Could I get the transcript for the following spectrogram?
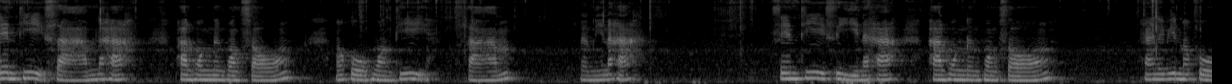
ส้นที่สามนะคะผ่านห่วงหนึ่งห่วงสองมาโผล่ห่วงที่สามแบบนี้นะคะ เส้นที่สี่นะคะผ่านห่วงหนึ่งห่วงสองให้ริบบิ้นมาโผล่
